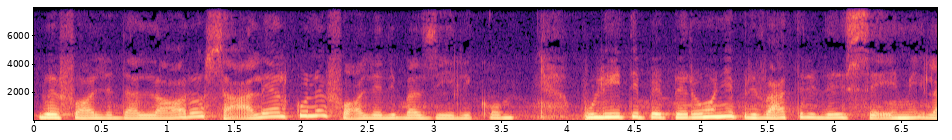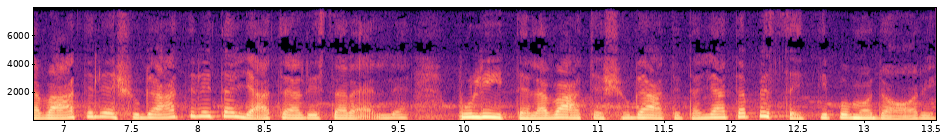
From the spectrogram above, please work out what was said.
2 foglie d'alloro, sale e alcune foglie di basilico. Pulite i peperoni e privateli dei semi, lavateli, asciugateli e tagliate a listarelle. Pulite, lavate, asciugate e tagliate a pezzetti i pomodori.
